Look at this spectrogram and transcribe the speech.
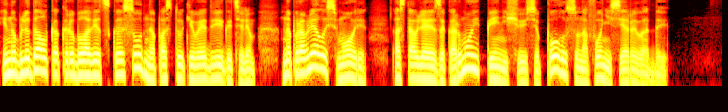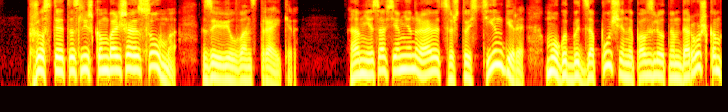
и наблюдал, как рыболовецкое судно, постукивая двигателем, направлялось в море, оставляя за кормой пенящуюся полосу на фоне серой воды. «Просто это слишком большая сумма», — заявил Ван Страйкер. «А мне совсем не нравится, что стингеры могут быть запущены по взлетным дорожкам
